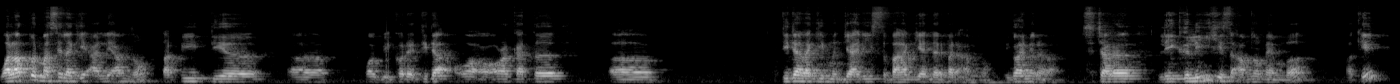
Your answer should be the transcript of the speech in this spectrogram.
walaupun masih lagi ahli UMNO tapi dia uh, what we call it tidak orang kata uh, tidak lagi menjadi sebahagian daripada UMNO. You got I mean not? Secara legally he's an UMNO member, okay?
